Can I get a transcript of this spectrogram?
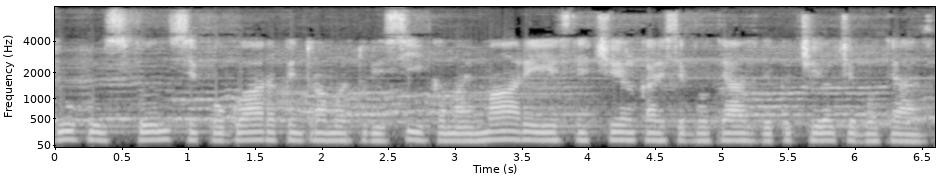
Duhul Sfânt se pogoară pentru a mărturisi că mai mare este Cel care se botează decât Cel ce botează,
